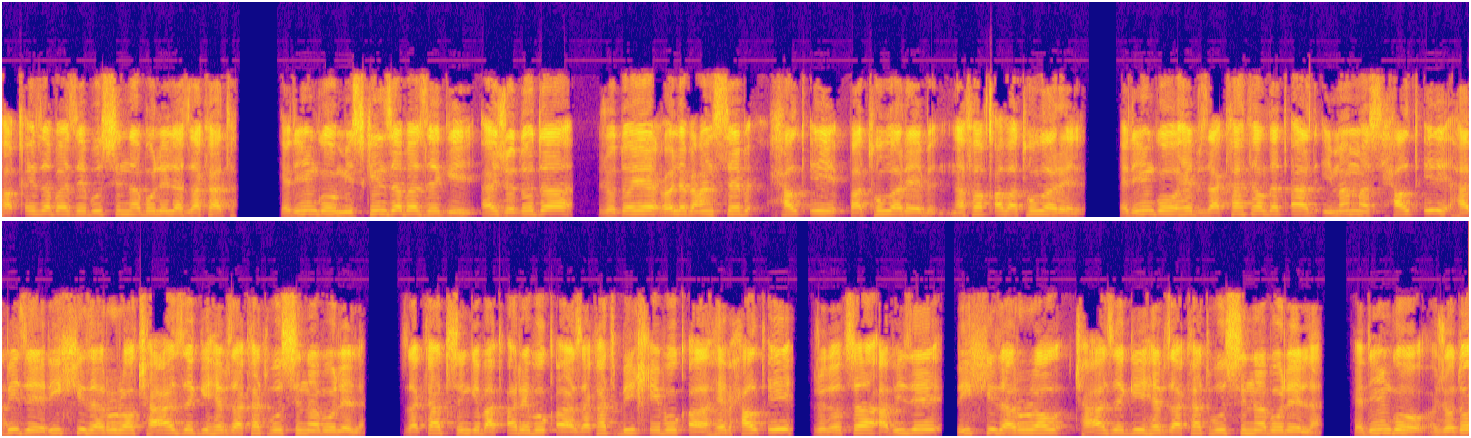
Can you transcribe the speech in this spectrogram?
ფაყირზაბაზე ბუსინ აბოლილა ზაკათ ედინგო მისკინზაბაზეგი აი ჟოდოდა ჟოდოე ულებ ანსებ ჰალკი ბათულარებ ნაფაყა ბათულარელ. ედინგო ჰებ ზაკათალ და ტად იმამას ჰალტი ჰაბიზე რიხი ზარურალ ჩააზეგი ჰებ ზაკათ ბუსინაბულელ ზაკათ სინგე ბაკარებუკა ზაკათ ბიყიბუკა ჰებ ჰალტი ჟოდოცა ჰაბიზე რიხი ზარურალ ჩააზეგი ჰებ ზაკათ ბუსინაბულელ ედინგო ჟოდო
